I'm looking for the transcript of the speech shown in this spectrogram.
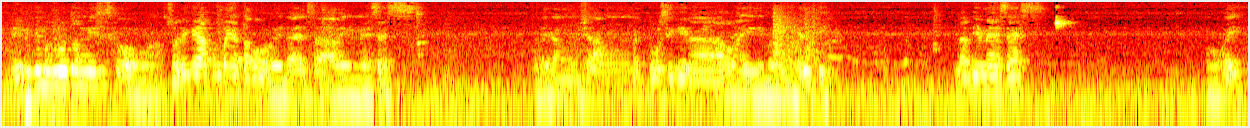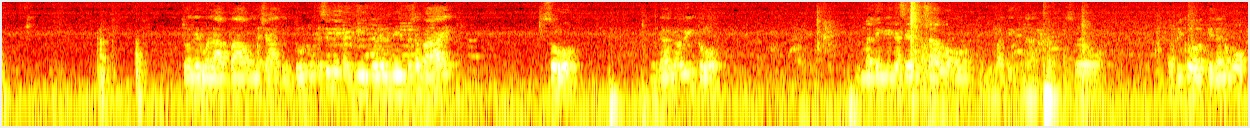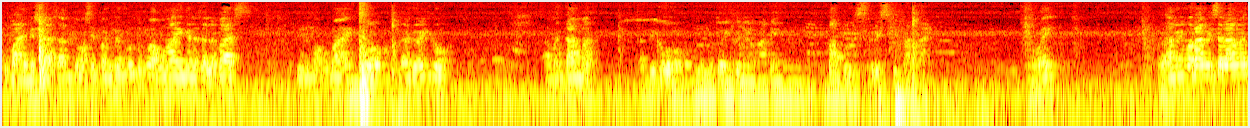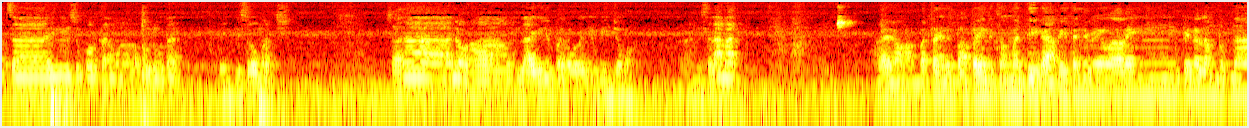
Mahilig din magluto ang misis ko. Actually, kaya pumayat ako eh, dahil sa aking meses. Talagang siya ang nagpursige na ako ay maging healthy. Love you, meses. Okay? Actually, wala pa akong masyadong tulong kasi may nag-drill dito sa bahay. So, ang gagawin ko, dumaling kasi yung asawa ko, dumating na. So, sabi ko, tinanong ko, kumain na siya. Sabi ko kasi pag nagluto ka, kumain ka na sa labas. Hindi naman kumain. So, ang gagawin ko, tama-tama. Sabi ko, lulutuin ko na yung aking bubbles crispy pata. Okay? Maraming maraming salamat sa inyong suporta mga kapulutan. Thank you so much. Sana ano, um, lagi niyong panoorin yung video ko. Maraming salamat. Ay, oh, habang tayo nagpapainit ng mantika, kita niyo ba yung aking pinalambot na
